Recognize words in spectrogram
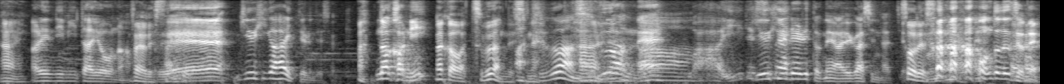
あれに似たような。そうです。え牛皮が入ってるんでしたっけえ中に？中は粒あんですね。あ粒あんはい。粒あんね。わあいいですね。牛皮入れるとねあゆ菓子になっちゃう。そうです。ね本当ですよね。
